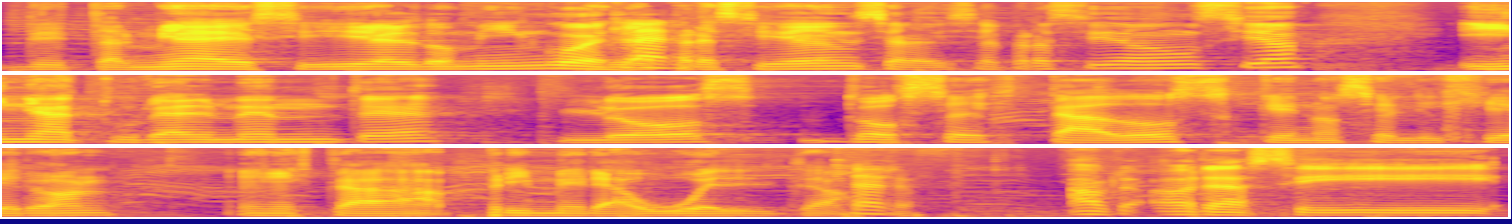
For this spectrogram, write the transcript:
determina de decidir el domingo es la presidencia, la vicepresidencia y naturalmente los 12 estados que nos eligieron en esta primera vuelta. Claro. Ahora, sí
